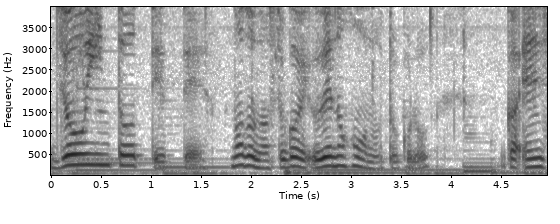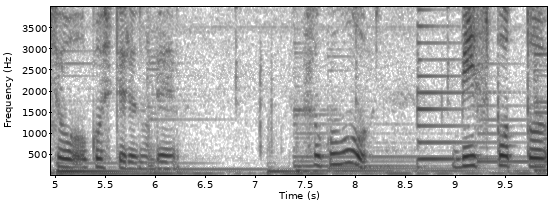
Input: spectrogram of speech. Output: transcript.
上咽頭って言って喉のすごい上の方のところが炎症を起こしてるのでそこを B スポット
